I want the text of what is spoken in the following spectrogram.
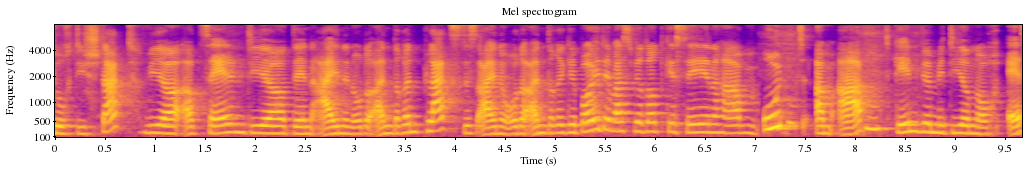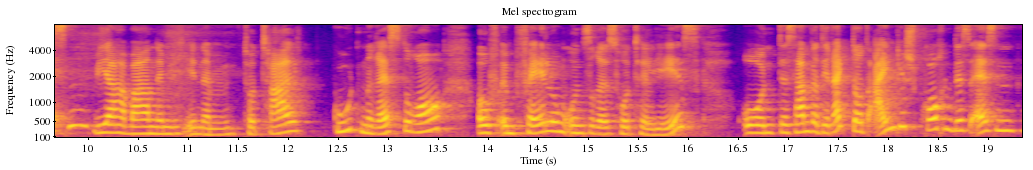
durch die Stadt. Wir erzählen dir den einen oder anderen Platz, das eine oder andere Gebäude, was wir dort gesehen haben. Und am Abend gehen wir mit dir noch essen. Wir waren nämlich in einem total guten Restaurant auf Empfehlung unseres Hoteliers und das haben wir direkt dort eingesprochen, das Essen,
